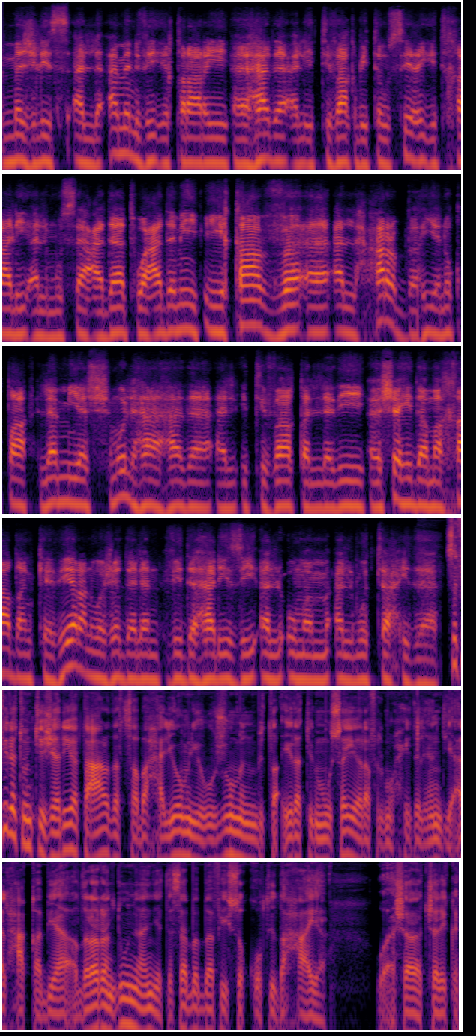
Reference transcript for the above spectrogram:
مجلس الأمن في إقرار هذا الاتفاق بتوسيع إدخال المساعدات وعدم إيقاف الحرب. هي نقطة لم يشمل يشملها هذا الاتفاق الذي شهد مخاضا كثيرا وجدلا في دهاليز الأمم المتحدة. سفينة تجارية تعرضت صباح اليوم لهجوم بطائرة مسيرة في المحيط الهندي ألحق بها أضرارا دون أن يتسبب في سقوط ضحايا. وأشارت شركة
